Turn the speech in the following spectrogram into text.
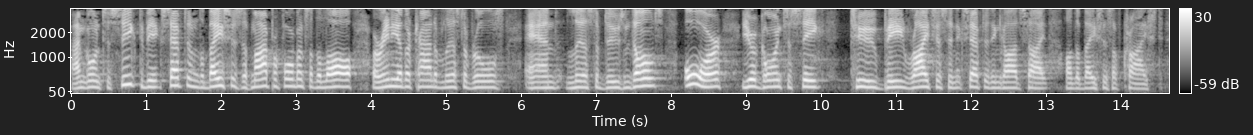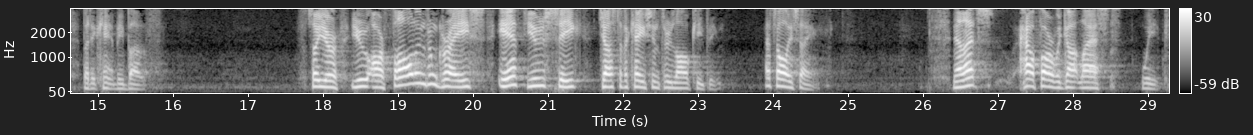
I'm going to seek to be accepted on the basis of my performance of the law or any other kind of list of rules and list of do's and don'ts, or you're going to seek to be righteous and accepted in God's sight on the basis of Christ, but it can't be both. So you're, you are fallen from grace if you seek justification through law keeping. That's all he's saying. Now that's how far we got last week.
